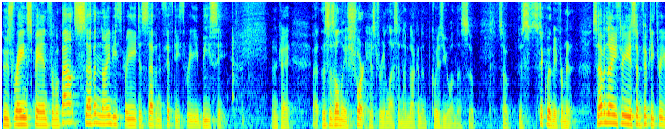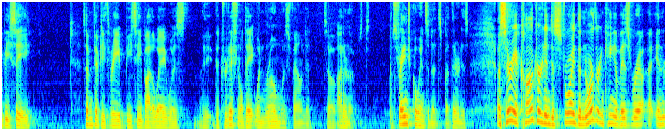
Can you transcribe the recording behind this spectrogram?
whose reign spanned from about 793 to 753 BC. Okay, uh, this is only a short history lesson. I'm not going to quiz you on this, so, so just stick with me for a minute. 793 to 753 BC. 753 BC, by the way, was the, the traditional date when Rome was founded. So I don't know. Strange coincidence, but there it is. Assyria conquered and destroyed the northern king of Israel uh, in,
